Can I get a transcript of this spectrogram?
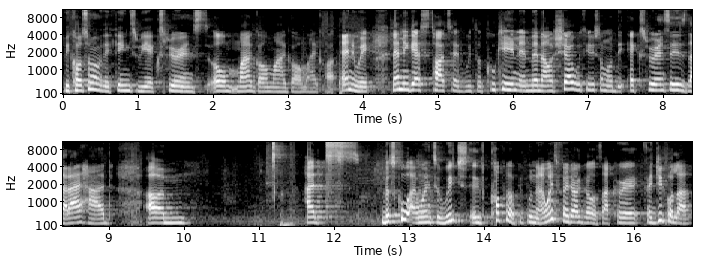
because some of the things we experienced, oh my God, my God, my God. Anyway, let me get started with the cooking and then I'll share with you some of the experiences that I had um, at the school I went to, which a couple of people know, I went to Federal Girls Akure, Fejicola.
